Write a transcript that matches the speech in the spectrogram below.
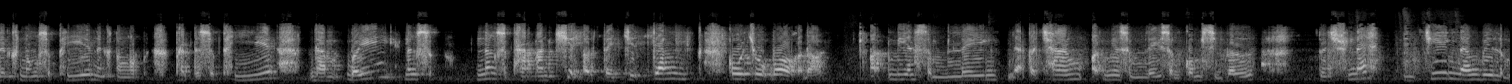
នៅក្នុងសភានៅក្នុងព្រឹទ្ធសភាដើម្បីនឹងនឹងស្ថាប័នជាតិអតីតជាតិទាំងគោជបក៏ដោយអត់មានសម្លេងអ្នកប្រឆាំងអត់មានសម្លេងសង្គមស៊ីវិលដូច្នេះអញ្ជើញនឹងវាលំ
